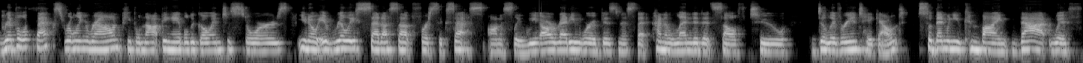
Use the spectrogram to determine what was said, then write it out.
ripple effects rolling around people not being able to go into stores you know it really set us up for success honestly we already were a business that kind of lended itself to delivery and takeout. So then when you combine that with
